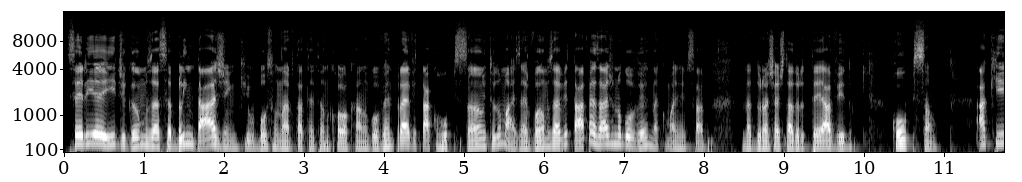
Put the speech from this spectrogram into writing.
Seria aí, digamos, essa blindagem que o Bolsonaro está tentando colocar no governo para evitar corrupção e tudo mais, né? Vamos evitar, apesar de no governo, né, como a gente sabe, né, durante a ditadura ter havido corrupção. Aqui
